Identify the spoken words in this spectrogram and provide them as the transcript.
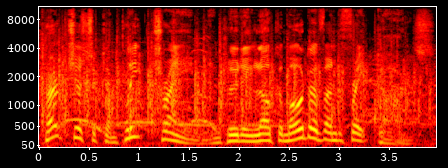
Purchase a complete train, including locomotive and freight cars.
